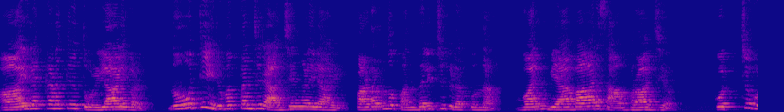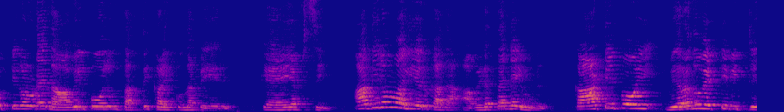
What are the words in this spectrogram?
ആയിരക്കണക്കിന് തൊഴിലാളികൾ നൂറ്റി ഇരുപത്തഞ്ച് രാജ്യങ്ങളിലായി പടർന്നു പന്തലിച്ചു കിടക്കുന്ന വൻ വ്യാപാര സാമ്രാജ്യം. കൊച്ചുകുട്ടികളുടെ നാവിൽ പോലും തത്തിക്കളിക്കുന്ന പേര് കെ എഫ് സി. അതിലും വലിയൊരു കഥ അവിടെ തന്നെയുണ്ട്. കാട്ടിൽ പോയി വിറക് വെട്ടി വിറ്റ്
